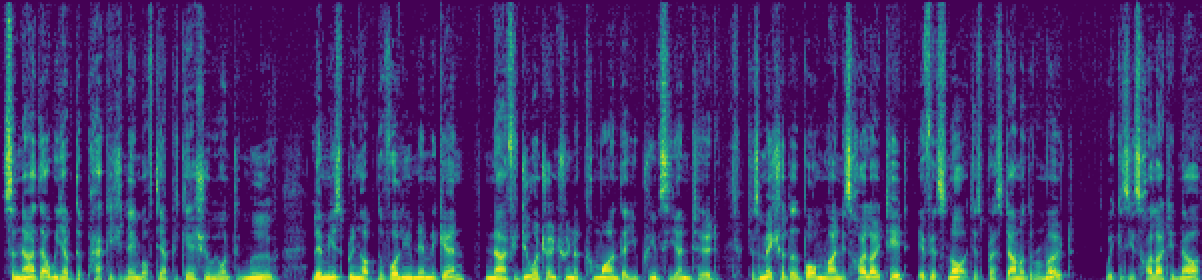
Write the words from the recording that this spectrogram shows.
So now that we have the package name of the application we want to move, let me just bring up the volume name again. Now, if you do want to enter in a command that you previously entered, just make sure that the bottom line is highlighted. If it's not, just press down on the remote. We can see it's highlighted now.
